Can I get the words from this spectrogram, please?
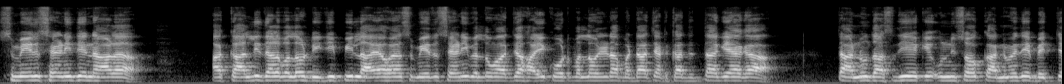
ਸਮੇਤ ਸੈਣੀ ਦੇ ਨਾਲ। ਅਕਾਲੀ ਦਲ ਵੱਲੋਂ ਡੀਜੀਪੀ ਲਾਇਆ ਹੋਇਆ ਸਮੇਤ ਸੈਣੀ ਵੱਲੋਂ ਅੱਜ ਹਾਈ ਕੋਰਟ ਵੱਲੋਂ ਜਿਹੜਾ ਵੱਡਾ ਝਟਕਾ ਦਿੱਤਾ ਗਿਆਗਾ ਤੁਹਾਨੂੰ ਦੱਸ ਦਈਏ ਕਿ 1991 ਦੇ ਵਿੱਚ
